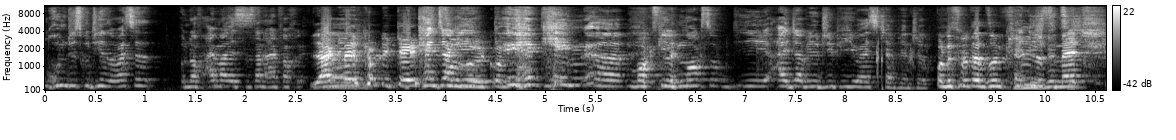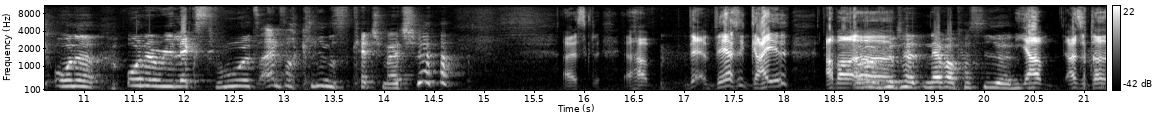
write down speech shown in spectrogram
rumdiskutieren, so weißt du. Und auf einmal ist es dann einfach. Ja, äh, gleich kommt die Gate Kenta gegen, zurück. Und, gegen, äh, Moxley. gegen Mox um die IWGP US Championship. und es wird dann so ein cleanes. Match, ohne, ohne relaxed Rules, einfach cleanes Catch-Match. Alles klar. Ja, wär, wäre geil, aber, Aber äh, wird halt never passieren. ja, also da,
